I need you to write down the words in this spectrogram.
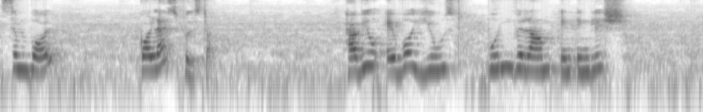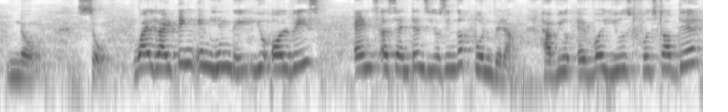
symbol called as full stop. Have you ever used purnviram in english? No. So while writing in hindi you always ends a sentence using a purnviram. Have you ever used full stop there?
